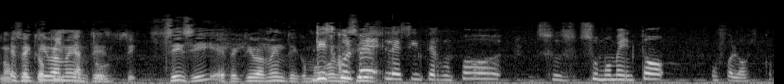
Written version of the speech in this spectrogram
Efectivamente. Sí. sí, efectivamente. Como Disculpe, les interrumpo su, su momento ufológico,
